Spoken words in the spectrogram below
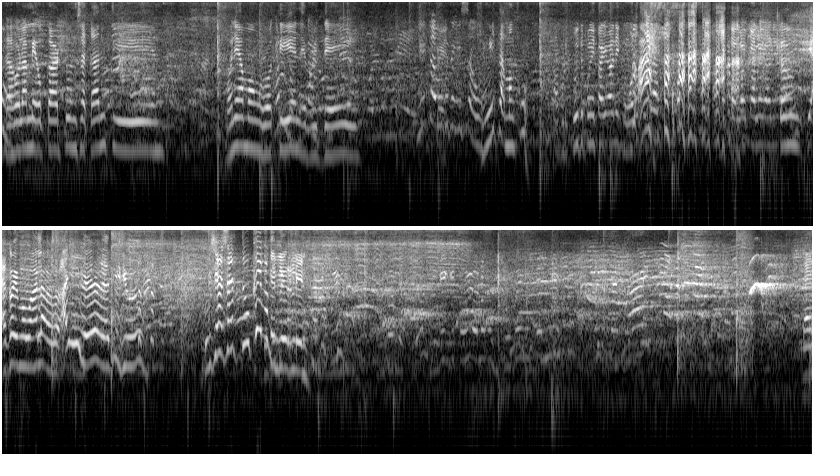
nakahula mi og cartoon sa kantin. Mo ni among routine every day. Ngita mo na isa. Ngita man ko. Ako, pwede pang itayan eh. Kung wala Ah! pa. Kalay-kalay ani. Kung ako ay mawala, ay, ati jo. Kung siya sa tukay mo kay Berlin. Oh.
